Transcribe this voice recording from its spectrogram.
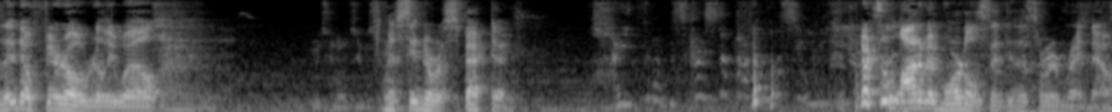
So they know Firo really well. And they seem to respect him. There's a lot of immortals in this room right now.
